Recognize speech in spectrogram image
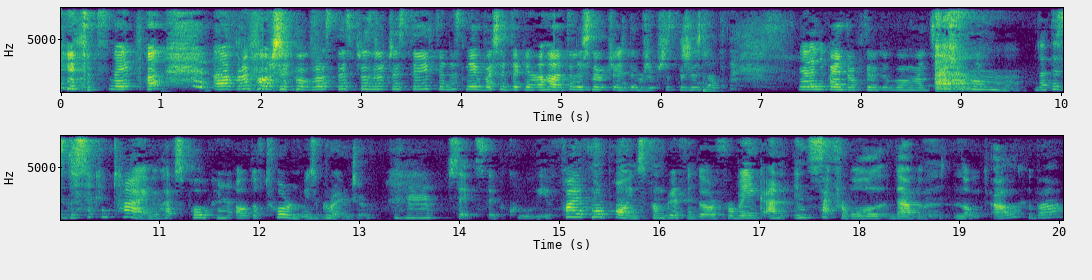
do Snape'a, a propos, że po prostu jest przezroczysty i wtedy Snape właśnie takie, aha, tyle się nauczyłeś dobrze przez te 6 lat. Ale nie pamiętam, w to było momencie. That is the second time you have spoken out of turn, Miss Granger, said Snape coolly. Five more points from Gryffindor for being an insufferable dab know-it-all, chyba?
